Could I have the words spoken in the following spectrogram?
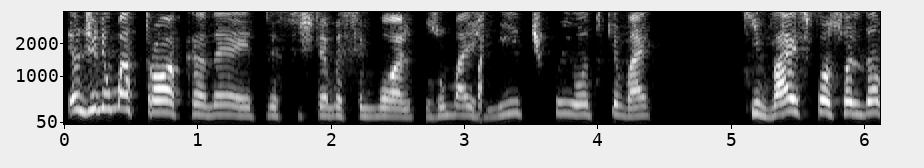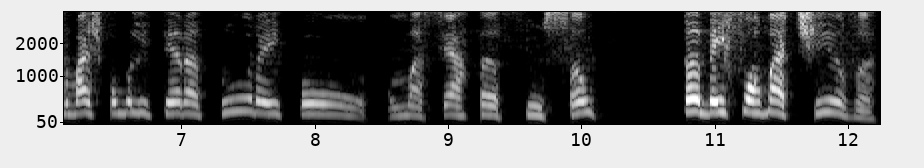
eu diria uma troca né, entre sistemas simbólicos, um mais mítico e outro que vai que vai se consolidando mais como literatura e com uma certa função também formativa,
